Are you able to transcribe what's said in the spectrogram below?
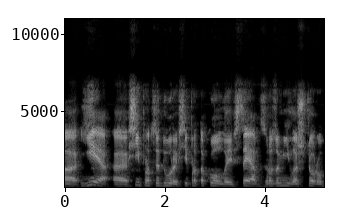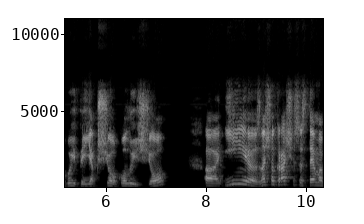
е, є е, всі процедури, всі протоколи, все зрозуміло, що робити, якщо, коли що. І значно краща система е,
